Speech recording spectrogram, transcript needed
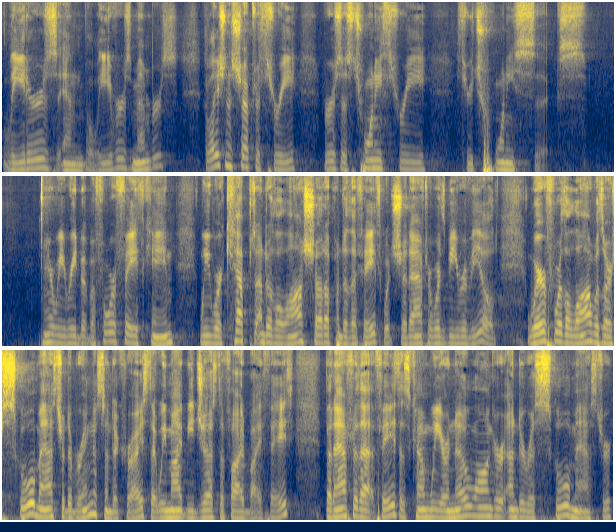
leaders and believers, members. Galatians chapter 3, verses 23 through 26. Here we read, But before faith came, we were kept under the law, shut up under the faith, which should afterwards be revealed. Wherefore the law was our schoolmaster to bring us into Christ, that we might be justified by faith. But after that faith has come, we are no longer under a schoolmaster,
